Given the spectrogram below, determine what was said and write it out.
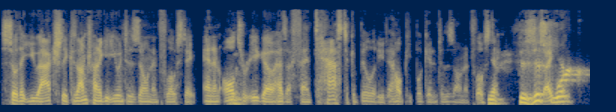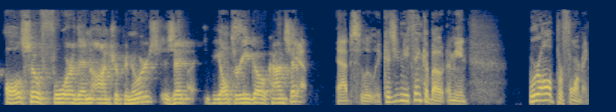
so that you actually because i'm trying to get you into zone and flow state and an alter ego has a fantastic ability to help people get into the zone and flow state yeah. does this right? work also for then entrepreneurs? Is that the alter ego concept? Yeah absolutely. Because you, you think about i mean we're all performing.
